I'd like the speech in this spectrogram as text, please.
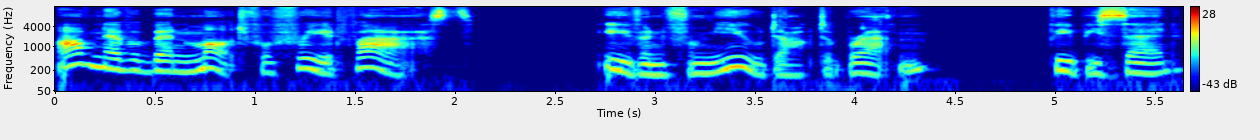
I've never been much for free advice, even from you, Dr. Bratton, Phoebe said.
